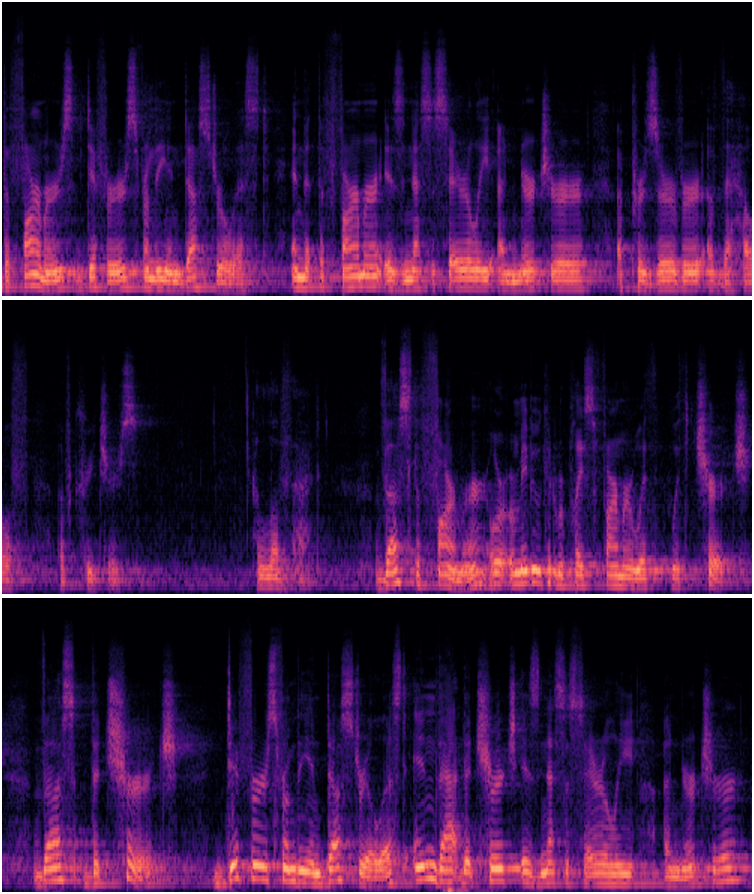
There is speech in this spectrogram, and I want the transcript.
the farmer's differs from the industrialist in that the farmer is necessarily a nurturer, a preserver of the health of creatures. I love that. Thus, the farmer, or, or maybe we could replace farmer with, with church. Thus, the church differs from the industrialist in that the church is necessarily a nurturer,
